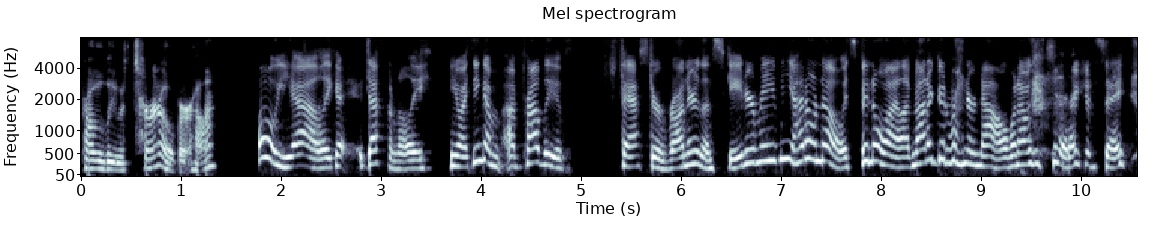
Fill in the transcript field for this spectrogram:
probably with turnover, huh? Oh yeah, like definitely. You know, I think I'm I'm probably a faster runner than skater, maybe. I don't know. It's been a while. I'm not a good runner now. When I was a kid, I should say.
